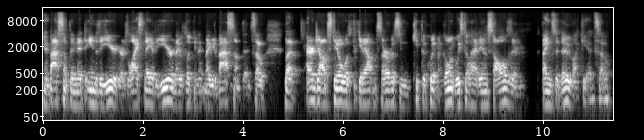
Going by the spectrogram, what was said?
you know, buy something at the end of the year. Here's the last day of the year and they was looking at maybe to buy something. So, but our job still was to get out and service and keep the equipment going. We still had installs and things to do like had. So,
